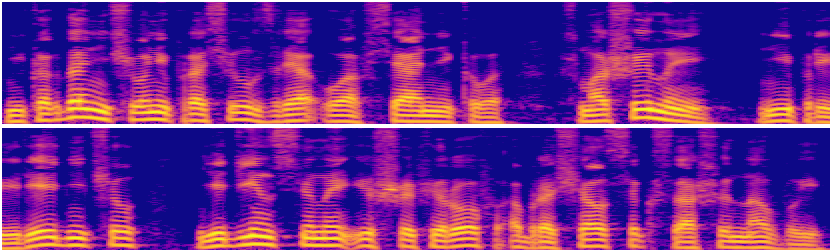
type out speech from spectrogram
никогда ничего не просил зря у Овсянникова. С машиной не привередничал, единственный из шоферов обращался к Саше на «вы».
